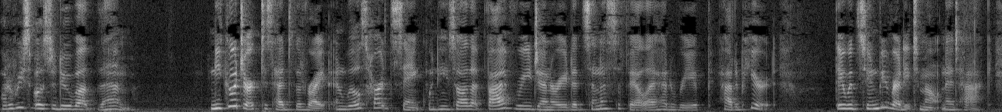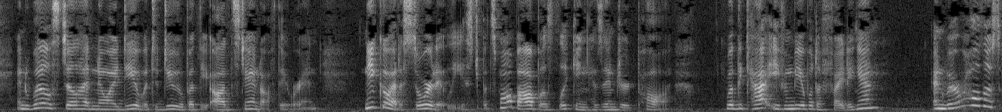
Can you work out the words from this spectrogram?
What are we supposed to do about them? Nico jerked his head to the right, and Will's heart sank when he saw that five regenerated Cynocephali had, had appeared, they would soon be ready to mount an attack, and Will still had no idea what to do about the odd standoff they were in. Nico had a sword at least, but Small Bob was licking his injured paw. Would the cat even be able to fight again? And where were all those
